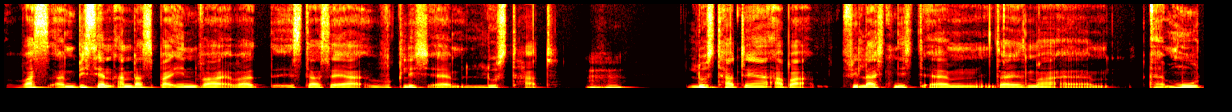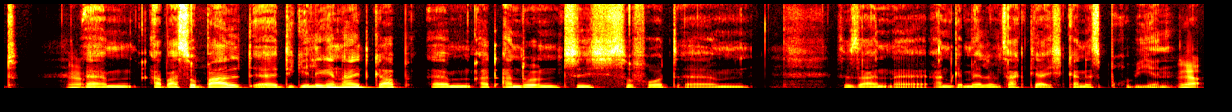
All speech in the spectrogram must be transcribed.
was ein bisschen anders bei ihm war, war ist, dass er wirklich ähm, Lust hat. Mhm. Lust hat er, aber vielleicht nicht, ähm, sag ich mal, ähm, äh, Mut. Ja. Ähm, aber sobald äh, die Gelegenheit gab, ähm, hat Anton sich sofort ähm, sozusagen äh, angemeldet und sagt, ja, ich kann es probieren. Ja.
